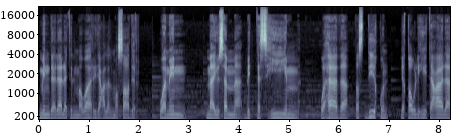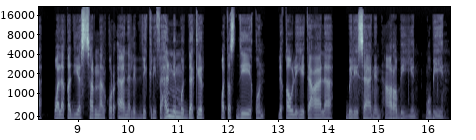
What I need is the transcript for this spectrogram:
من دلالة الموارد على المصادر ومن ما يسمى بالتسهيم. وهذا تصديق لقوله تعالى ولقد يسرنا القرآن للذكر فهل من مدكر وتصديق لقوله تعالى بلسان عربي مبين؟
